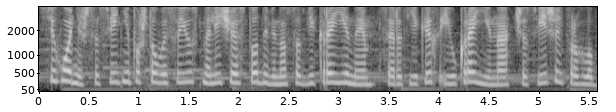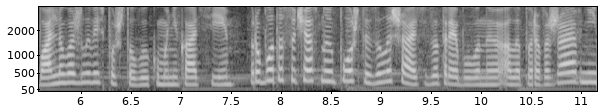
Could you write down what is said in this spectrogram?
Сьогодні ж Всесвітній поштовий союз налічує 192 країни, серед яких і Україна, що свідчить про глобальну важливість поштової комунікації. Робота сучасної пошти залишається затребуваною, але переважає в ній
